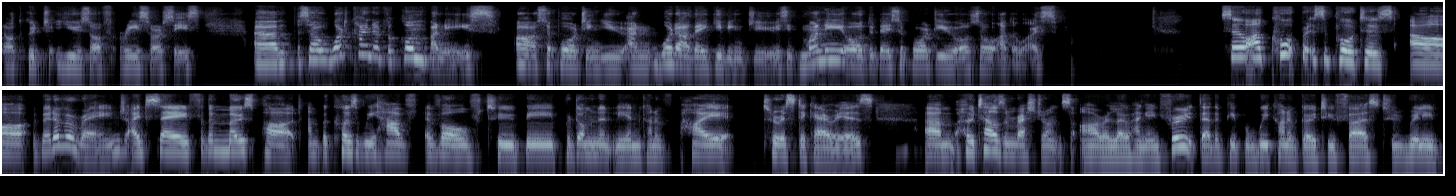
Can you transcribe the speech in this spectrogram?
not good use of resources. Um, so, what kind of companies are supporting you, and what are they giving to you? Is it money, or do they support you also otherwise? So, our corporate supporters are a bit of a range. I'd say, for the most part, and because we have evolved to be predominantly in kind of high touristic areas, um, hotels and restaurants are a low hanging fruit. They're the people we kind of go to first to really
